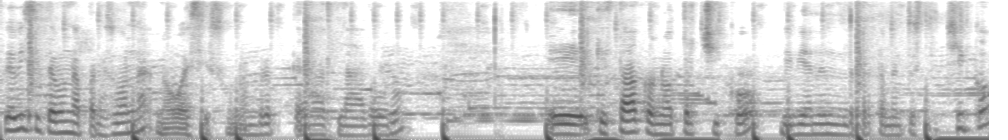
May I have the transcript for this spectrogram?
Fui a visitar a una persona, no voy a decir su nombre porque además la adoro, eh, que estaba con otro chico, vivían en el departamento este chico,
